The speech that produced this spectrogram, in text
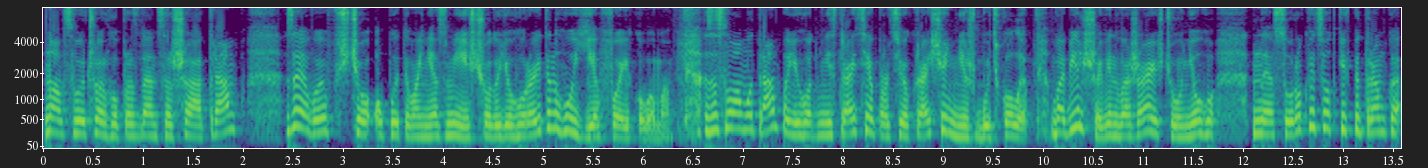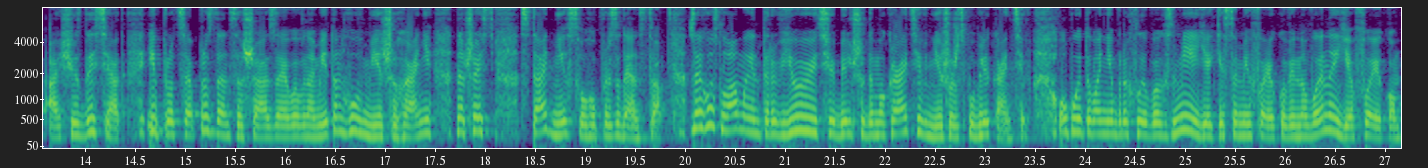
Ну а в свою чергу президент США Трамп заявив, що опитування змі щодо його рейтингу є фейковими. За словами Трампа, його адміністрація працює краще ніж будь-коли. Ба більше він вважає, що у нього не 40% підтримки, а 60%. І про це президент США заявив на мітингу в Мічигані на честь 100 днів свого президентства. За його словами, інтерв'юють більше демократів ніж республіканців. Опитування брехливих змі, як і самі фейкові новини, є фейком.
